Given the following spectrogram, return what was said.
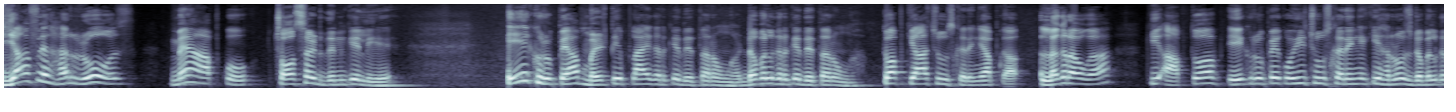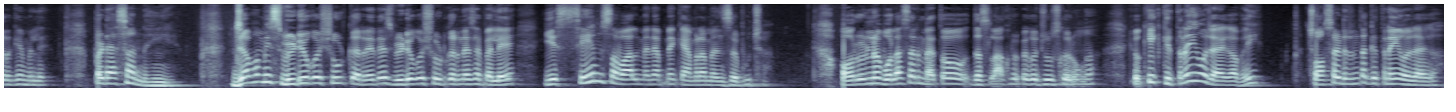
या फिर हर रोज मैं आपको चौसठ दिन के लिए एक रुपया मल्टीप्लाई करके देता रहूँगा डबल करके देता रहूँगा तो आप क्या चूज़ करेंगे? आपका लग रहा होगा कि आप तो अब एक रुपये को ही चूज़ करेंगे कि हर रोज डबल करके मिले। बट ऐसा नहीं है। जब हम इस वीडियो को शूट कर रहे थे, इस वीडियो को शूट करने से पहले ये सेम सवाल मैंने अपने कैमरामैन से पूछा। और उन्होंने बोला, सर, मैं तो दस लाख रुपए को चूज़ करूँगा। क्योंकि कितना ही हो जाएगा भाई? चौसठ दिन तक कितना ही हो जाएगा।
